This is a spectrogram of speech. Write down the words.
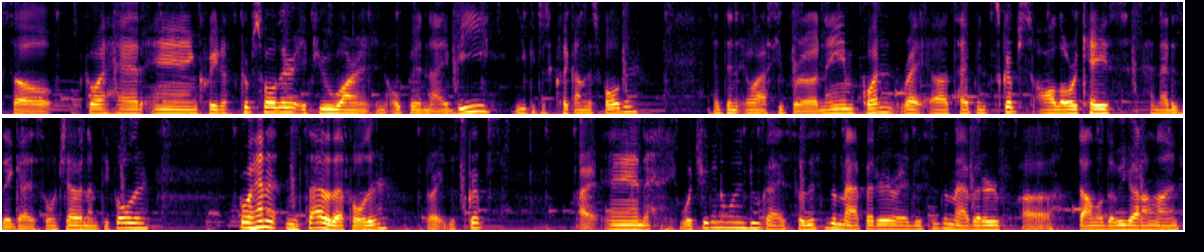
So go ahead and create a scripts folder. If you are in OpenIV you can just click on this folder and then it'll ask you for a name. Go ahead and write uh, type in scripts all lowercase and that is it guys. So once you have an empty folder go ahead and inside of that folder write the scripts all right and what you're gonna want to do guys so this is the map editor right? This is the map editor uh, download that we got online.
